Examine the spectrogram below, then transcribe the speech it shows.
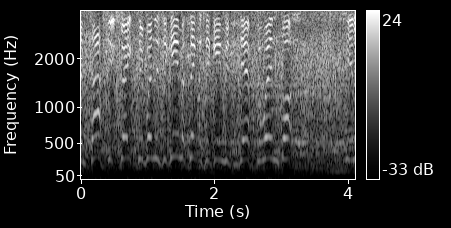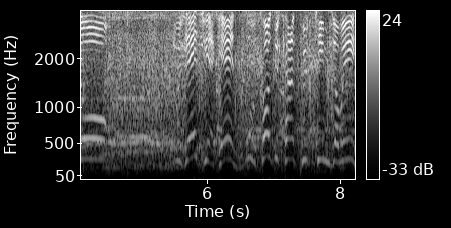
fantastic strikes to win as a game. I think it's a game we deserve to win, but you know was edgy again. because we can't put teams away,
